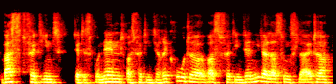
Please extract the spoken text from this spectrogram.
was verdient der Disponent, was verdient der Recruiter, was verdient der Niederlassungsleiter,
